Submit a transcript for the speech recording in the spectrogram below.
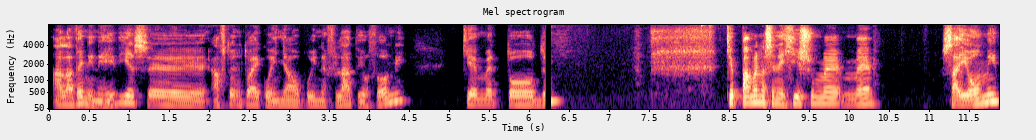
αλλά δεν είναι ίδιες. Ε, αυτό είναι το iQOO 9 όπου είναι flat η οθόνη και με το... Και πάμε να συνεχίσουμε με Xiaomi,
